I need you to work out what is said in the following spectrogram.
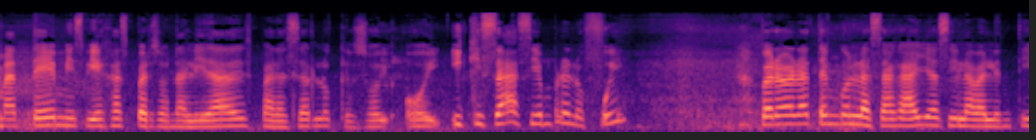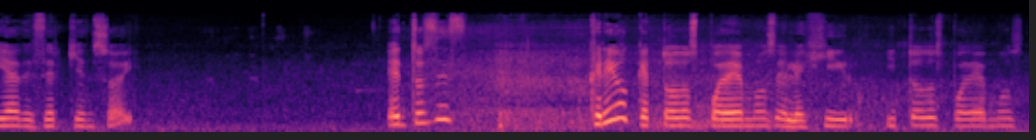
Maté mis viejas personalidades para ser lo que soy hoy. Y quizás siempre lo fui. Pero ahora tengo las agallas y la valentía de ser quien soy. Entonces, creo que todos podemos elegir y todos podemos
